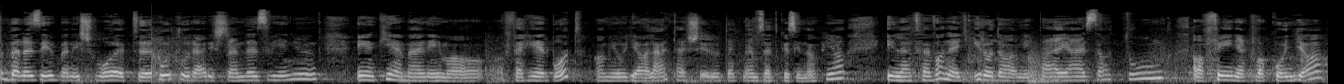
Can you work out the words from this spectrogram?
Ebben az évben is volt kulturális rendezvényünk. Én kiemelném a, Fehérbot, ami ugye a látássérültek nemzetközi napja, illetve van egy irodalmi pályázatunk, a Fények vakondja,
